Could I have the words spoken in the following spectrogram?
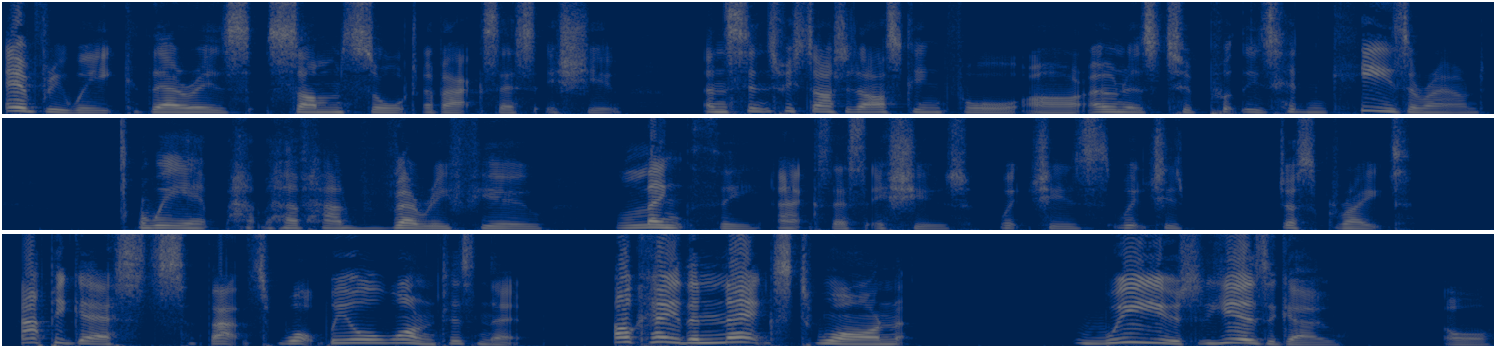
every week there is some sort of access issue. And since we started asking for our owners to put these hidden keys around, we have had very few lengthy access issues, which is which is just great. Happy guests, that's what we all want, isn't it? Okay, the next one we used years ago, or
